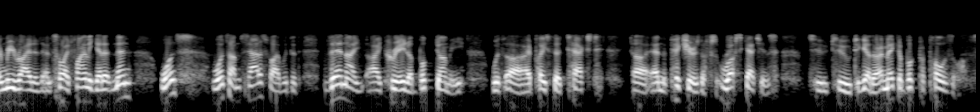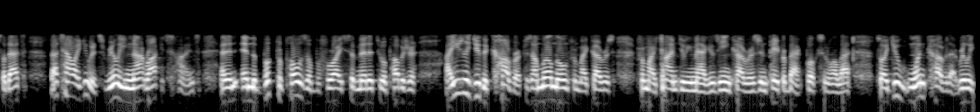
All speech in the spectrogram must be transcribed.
and rewrite it until I finally get it. And then once once I'm satisfied with it, then I, I create a book dummy with uh, I place the text uh, and the pictures, the rough sketches to to together. I make a book proposal. So that's that's how I do it. It's really not rocket science. And in the book proposal, before I submit it to a publisher, I usually do the cover because I'm well known for my covers from my time doing magazine covers and paperback books and all that. So I do one cover that really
